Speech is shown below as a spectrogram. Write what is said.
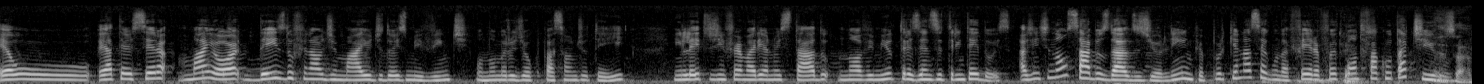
é, o, é a terceira maior desde o final de maio de 2020, o número de ocupação de UTI. Em leitos de enfermaria no estado, 9.332. A gente não sabe os dados de Olímpia porque na segunda-feira foi ponto facultativo. Exato.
